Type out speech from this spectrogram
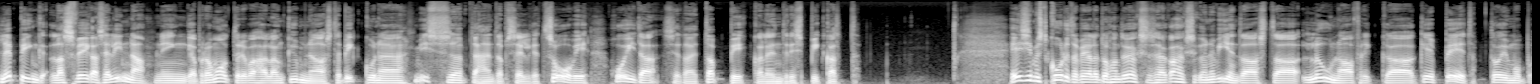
leping Las Vegase linna ning promootori vahel on kümne aasta pikkune, mis tähendab selget soovi hoida seda etappi kalendris pikalt. Esimest korda peale tuhande üheksasaja kaheksakümne viienda aasta Lõuna-Aafrika GP-d toimub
